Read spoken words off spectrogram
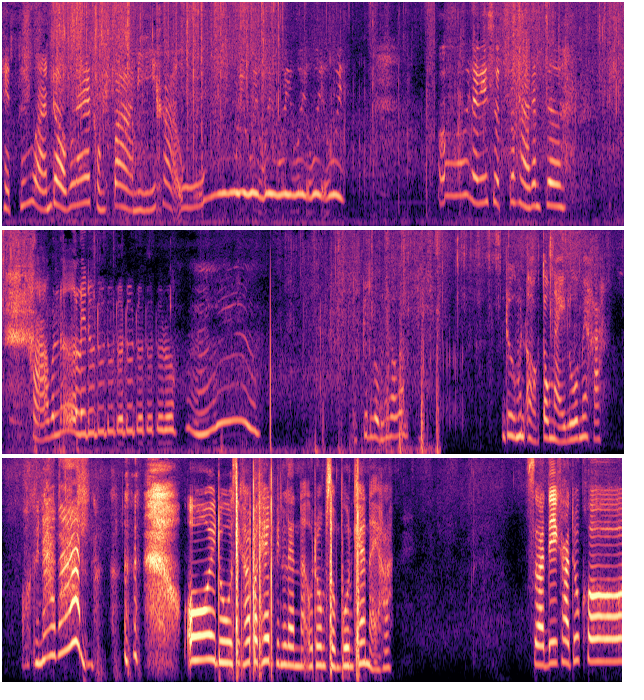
เห็ดพึ่งหวานดอกแรกของป่านี้ค่ะอุ้ยอุ้ยอุ้ยอุ้ยอุ้ยอุ้ยอุ้ยโอ้ยในที่สุดก็หากันเจอ ขาเบลอเลยดูดูดูดูดูดูดูดูดูอืมปิดหลุมให้เขาก่อนดูมันออกตรงไหนรู้ไหมคะออกอยู่หน้าบ้าน โอ้ยดูสิคะประเทศฟินแลนด์นะอุดมสมบูรณ์แค่ไหนคะ สวัสดีค่ะทุกค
